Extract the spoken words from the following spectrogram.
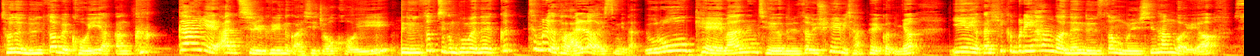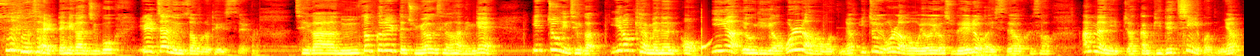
저는 눈썹을 거의 약간 극강의 아치를 그리는 거 아시죠? 거의. 눈썹 지금 보면은 끄트머리가 다 날라가 있습니다. 요렇게만 제 눈썹이 shape이 잡혀 있거든요. 이 약간 희그리한 거는 눈썹 문신한 거예요. 수능 살때 해가지고 일자 눈썹으로 돼 있어요. 제가 눈썹 그릴 때 중요하게 생각하는 게 이쪽이 제가 이렇게 하면은 어 이가 여기가 올라가거든요. 이쪽이 올라가고 여기가 좀 내려가 있어요. 그래서 앞면이 약간 비대칭이거든요.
